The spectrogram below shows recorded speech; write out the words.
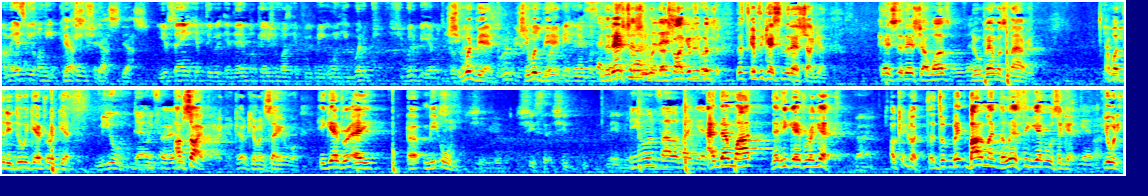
I'm asking on the implication. yes, yes. yes. You're saying if the, if the implication was if it was miun, he wouldn't. She wouldn't be able to. Go She back. would be able. She would be She would be able. able In to. the Resha, she would. Let's, go, give let's, let's give the case in the Resha again. Case of the Resha was Reuven was married. And what did he do? He gave her a gift. Miun. Then. I'm sorry, Kevin saying it wrong. He gave her a uh, mi'un. She said she made me. Mi'un followed by gift. And then what? Then he gave her a get. Right. Okay, good. The, the bottom line, the last thing he gave was a get. Get. Yuri.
